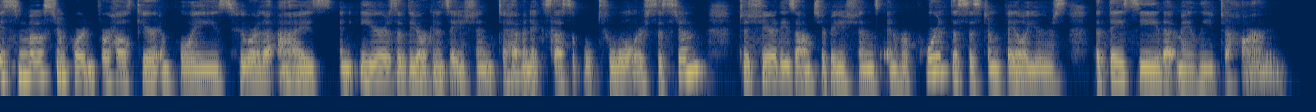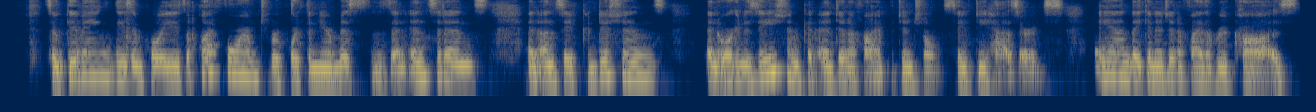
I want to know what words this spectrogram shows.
it's most important for healthcare employees who are the eyes and ears of the organization to have an accessible tool or system to share these observations and report the system failures that they see that may lead to harm. So, giving these employees a platform to report the near misses and incidents and unsafe conditions, an organization can identify potential safety hazards and they can identify the root cause,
